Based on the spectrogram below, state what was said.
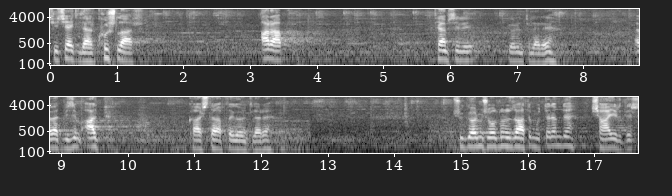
çiçekler, kuşlar, Arap temsili görüntüleri. Evet bizim Alp karşı tarafta görüntüleri. Şu görmüş olduğunuz zatı muhterem de şairdir.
